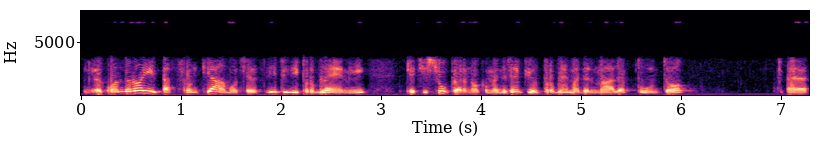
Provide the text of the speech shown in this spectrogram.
eh, quando noi affrontiamo certi tipi di problemi che ci superano, come ad esempio il problema del male appunto, eh,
